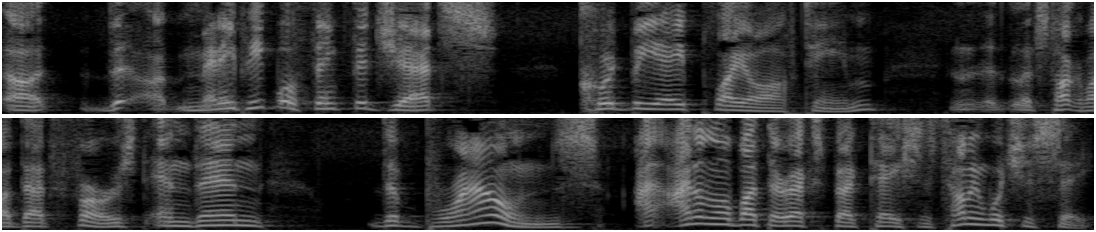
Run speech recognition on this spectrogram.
Uh, the, uh, many people think the Jets could be a playoff team. Let's talk about that first, and then the Browns. I, I don't know about their expectations. Tell me what you see.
